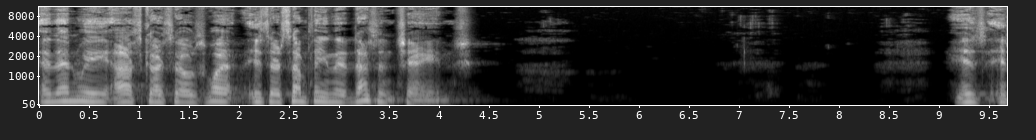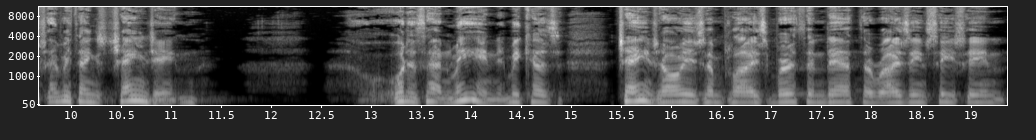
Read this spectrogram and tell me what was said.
And then we ask ourselves, what is there something that doesn't change? Is if everything's changing, what does that mean? Because Change always implies birth and death, arising, ceasing.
